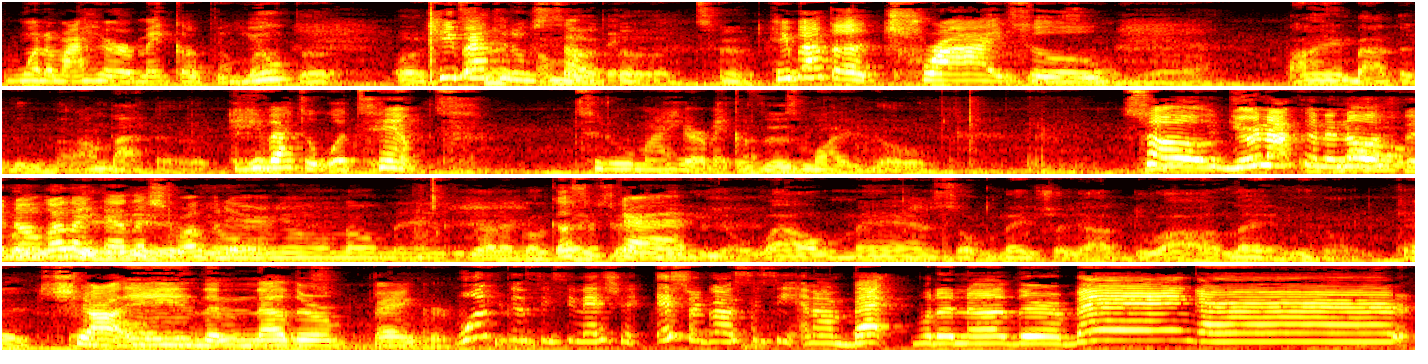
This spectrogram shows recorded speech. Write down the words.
one of my hair and makeup. I'm you, he about to do something. About he about to uh, try to. I ain't about to do no. I'm about to. He about to attempt to do my hair and makeup. Cause this might go so you're not gonna know if it don't go like that unless you're over you there. You don't know, man. You gotta go, go subscribe. that video Wow, man. So make sure y'all do all that. We gonna Y'all another banger. What's good, CeeCee Nation? It's your girl CeeCee, and I'm back with another banger.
